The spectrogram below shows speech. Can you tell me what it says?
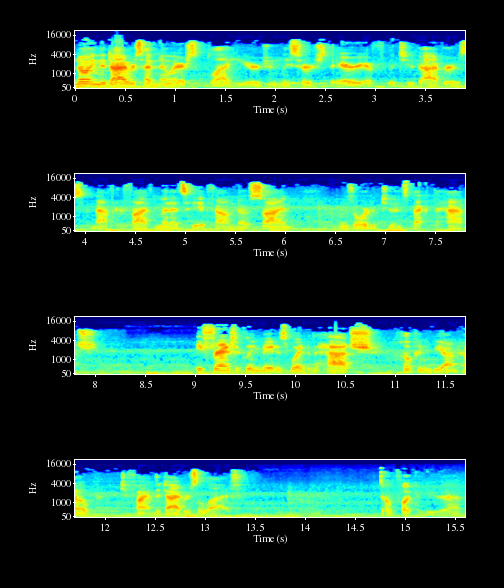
Knowing the divers had no air supply, he urgently searched the area for the two divers, and after five minutes he had found no sign and was ordered to inspect the hatch. He frantically made his way to the hatch, hoping beyond hope to find the divers alive. Don't fucking do that.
